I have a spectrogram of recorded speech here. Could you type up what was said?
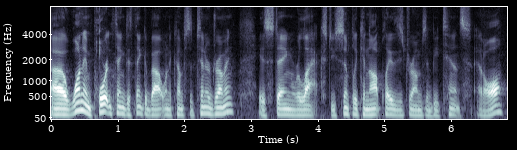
Uh, one important thing to think about when it comes to tenor drumming is staying relaxed. You simply cannot play these drums and be tense at all.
